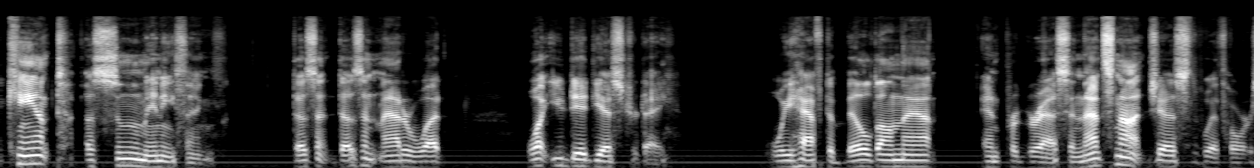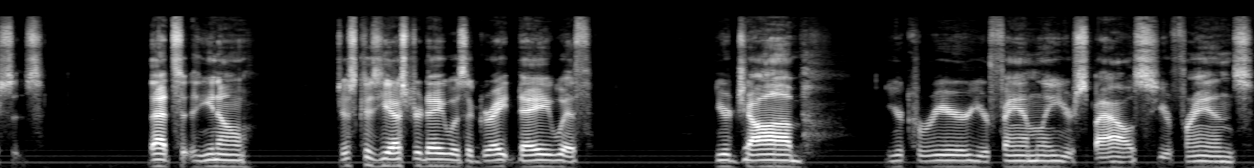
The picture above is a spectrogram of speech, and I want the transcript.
can't assume anything. Doesn't doesn't matter what what you did yesterday. We have to build on that and progress. And that's not just with horses. That's, you know, just because yesterday was a great day with your job, your career, your family, your spouse, your friends,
